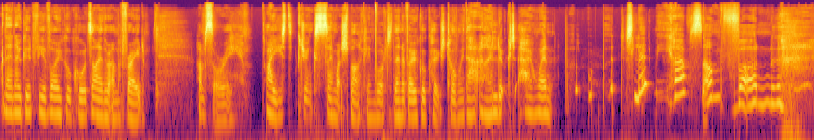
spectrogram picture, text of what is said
they're no good for your vocal cords either, I'm afraid. I'm sorry. I used to drink so much sparkling water, then a vocal coach told me that, and I looked at her and went, but, but just let me have some fun.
